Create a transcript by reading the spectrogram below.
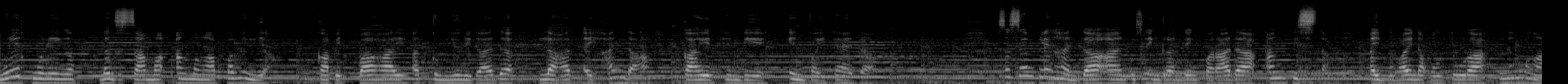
Ngunit muling nagsasama ang mga pamilya, kapitbahay at komunidad. Lahat ay handa kahit hindi invited. Sa simpleng handaan o sa ingranding parada, ang pista ay buhay na kultura ng mga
